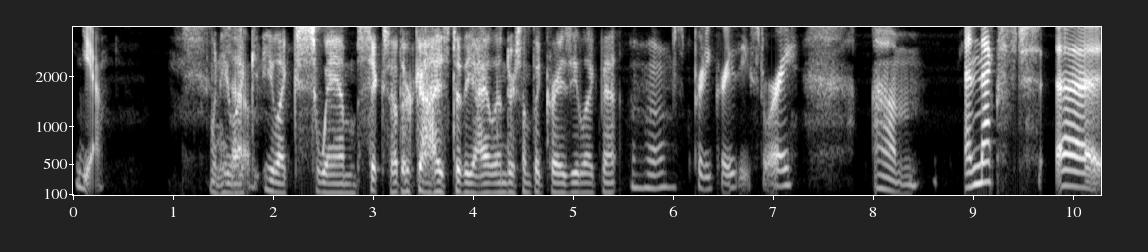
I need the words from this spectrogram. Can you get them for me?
Yeah. When he So- like he like swam six other guys to the island or something crazy like that. Mm-hmm. It's a pretty crazy story. Um, and next, uh,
